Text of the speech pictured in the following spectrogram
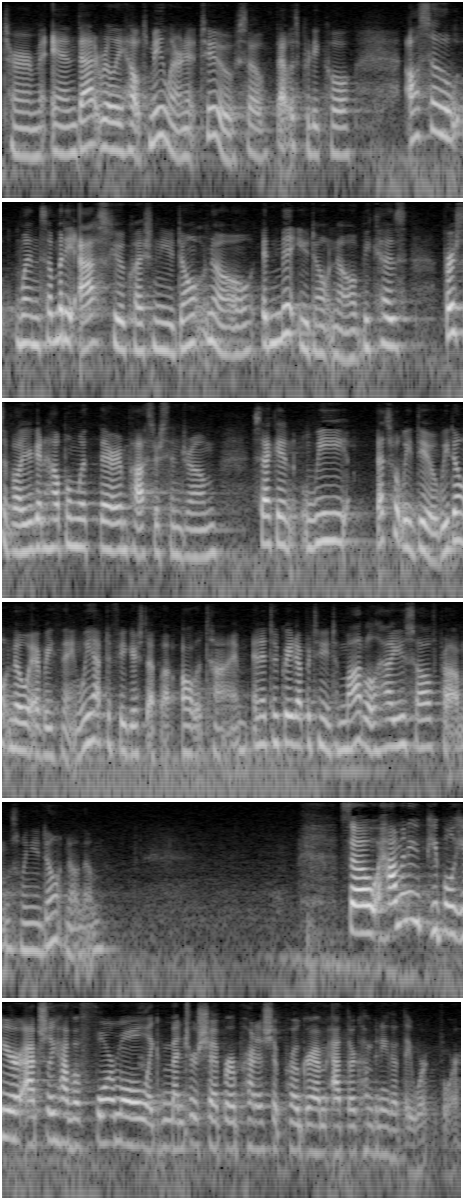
term, and that really helped me learn it too. So that was pretty cool. Also, when somebody asks you a question you don't know, admit you don't know because first of all, you're going to help them with their imposter syndrome. Second, we that's what we do. We don't know everything. We have to figure stuff out all the time. And it's a great opportunity to model how you solve problems when you don't know them. So, how many people here actually have a formal like mentorship or apprenticeship program at their company that they work for?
